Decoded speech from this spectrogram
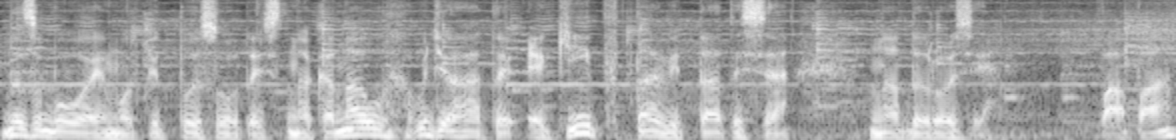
Не забуваємо підписуватись на канал, одягати екіп та вітатися на дорозі. Па-па!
